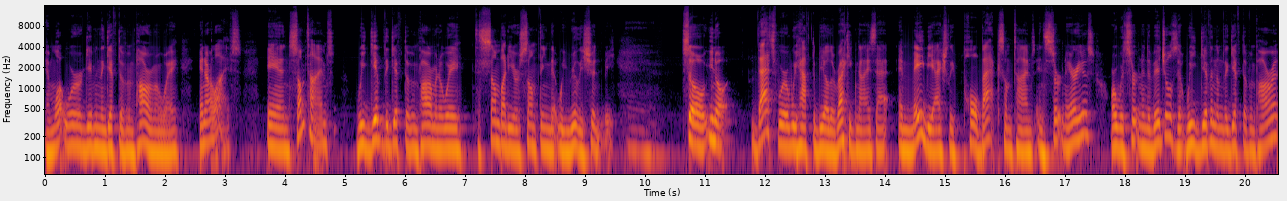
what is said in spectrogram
and what we're giving the gift of empowerment away in our lives. And sometimes we give the gift of empowerment away to somebody or something that we really shouldn't be. Mm. So, you know, that's where we have to be able to recognize that and maybe actually pull back sometimes in certain areas or with certain individuals that we've given them the gift of empowerment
